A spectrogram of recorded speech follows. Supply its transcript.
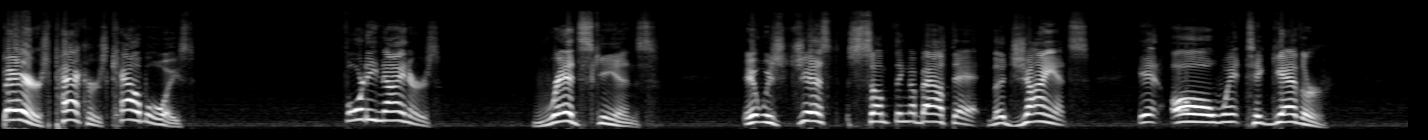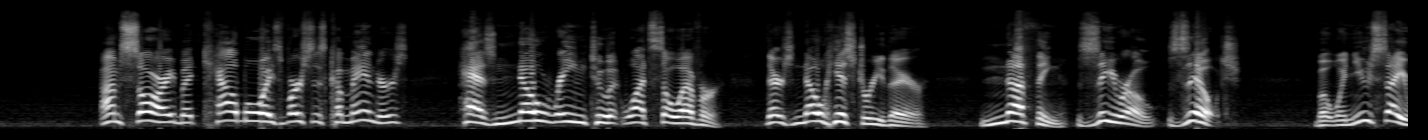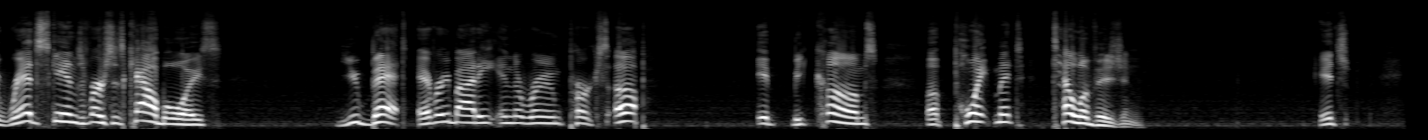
Bears, Packers, Cowboys, 49ers, Redskins. It was just something about that. The Giants, it all went together. I'm sorry, but Cowboys versus Commanders has no ring to it whatsoever. There's no history there. Nothing. Zero. Zilch. But when you say Redskins versus Cowboys, you bet everybody in the room perks up. It becomes appointment television. It's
